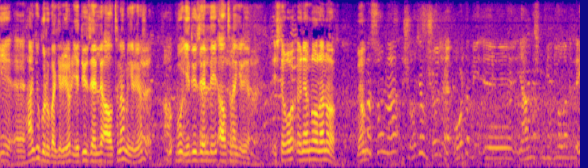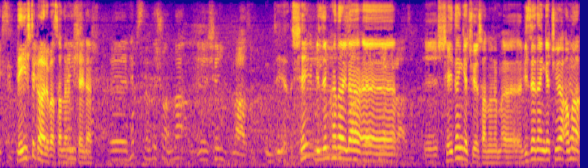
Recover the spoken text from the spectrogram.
şeyi e, hangi gruba giriyor? 750 altına mı giriyor? Evet, Bu, bu 750 altına Evet, giriyor. evet. İşte o önemli olan o. Ben Ama sonra hocam şöyle orada bir e, yanlış bir bilgi olabilir, eksik bir değişti bilgi. galiba sanırım Değişti. şeyler. E, hepsinde de şu anda e, şey lazım. Şey bildiğim kadarıyla e, Plaka lazım. e, şeyden geçiyor sanırım. e, vizeden geçiyor ama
